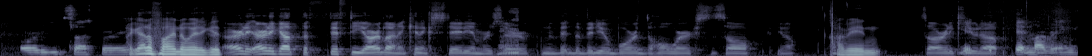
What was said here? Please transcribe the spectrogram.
party slash parade. I gotta find a way to get. I already I already got the 50 yard line at Kinnick Stadium reserved, and the, the video board, the whole works. It's all you know. I mean, It's already queued up. Getting my ring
